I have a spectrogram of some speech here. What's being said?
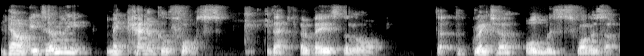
Now, it's only mechanical force that obeys the law that the greater always swallows up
